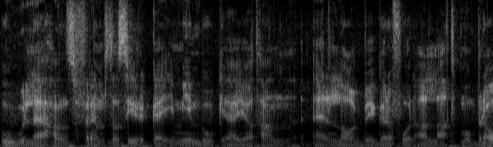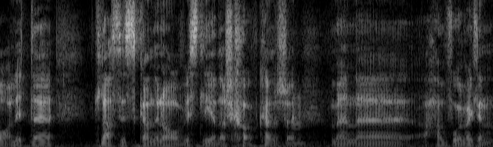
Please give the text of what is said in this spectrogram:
Ole, hans främsta styrka i min bok är ju att han är en lagbyggare och får alla att må bra. Lite klassiskt skandinaviskt ledarskap kanske. Men eh, han får verkligen,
